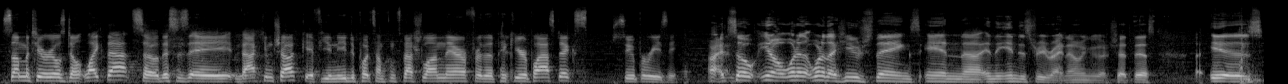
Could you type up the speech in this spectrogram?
Some materials don't like that, so this is a vacuum chuck. If you need to put something special on there for the pickier plastics, super easy. All right, so you know one of the, one of the huge things in uh, in the industry right now, I'm going to shut this, is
